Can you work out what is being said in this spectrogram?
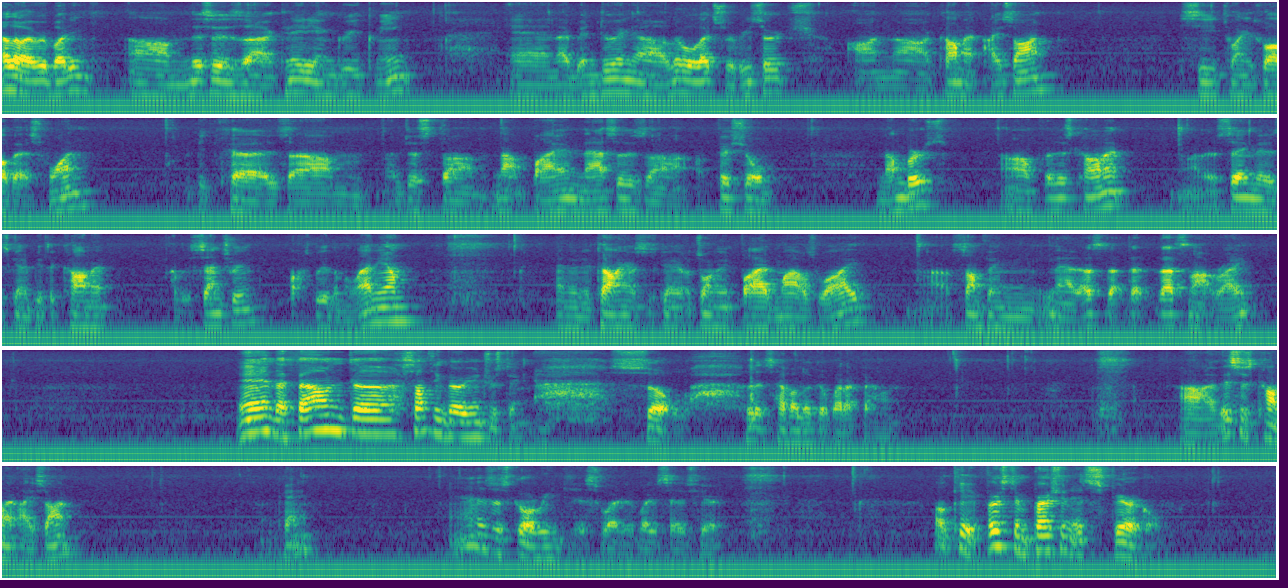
Hello everybody, um, this is uh, Canadian Greek me and I've been doing a little extra research on uh, Comet ISON C2012S1 because um, I'm just um, not buying NASA's uh, official numbers uh, for this comet. Uh, they're saying that it's going to be the comet of the century, possibly the millennium, and then they're telling us it's, gonna, it's only five miles wide. Uh, something, nah, that's, that, that, that's not right. And I found uh, something very interesting. So let's have a look at what I found. Uh, this is Comet ISON. Okay. And let's just go read this, what, what it says here. Okay, first impression, it's spherical.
